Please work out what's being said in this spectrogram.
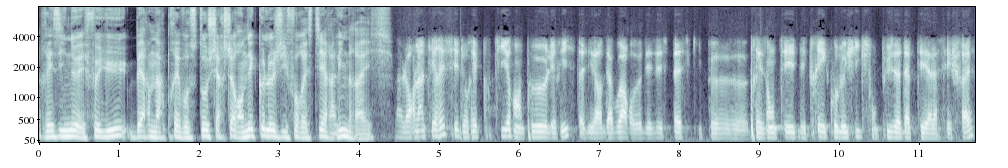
résineux et feuillus. Bernard Prévosto, chercheur en écologie forestière à l'INRAE. Alors l'intérêt, c'est de répartir un peu les risques, c'est-à-dire d'avoir euh, des espèces qui peuvent présenter des traits écologiques qui sont plus adaptés à la sécheresse.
